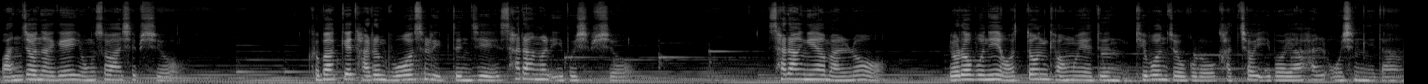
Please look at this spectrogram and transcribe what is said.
완전하게 용서하십시오. 그 밖에 다른 무엇을 입든지 사랑을 입으십시오. 사랑이야말로 여러분이 어떤 경우에든 기본적으로 갖춰 입어야 할 옷입니다.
